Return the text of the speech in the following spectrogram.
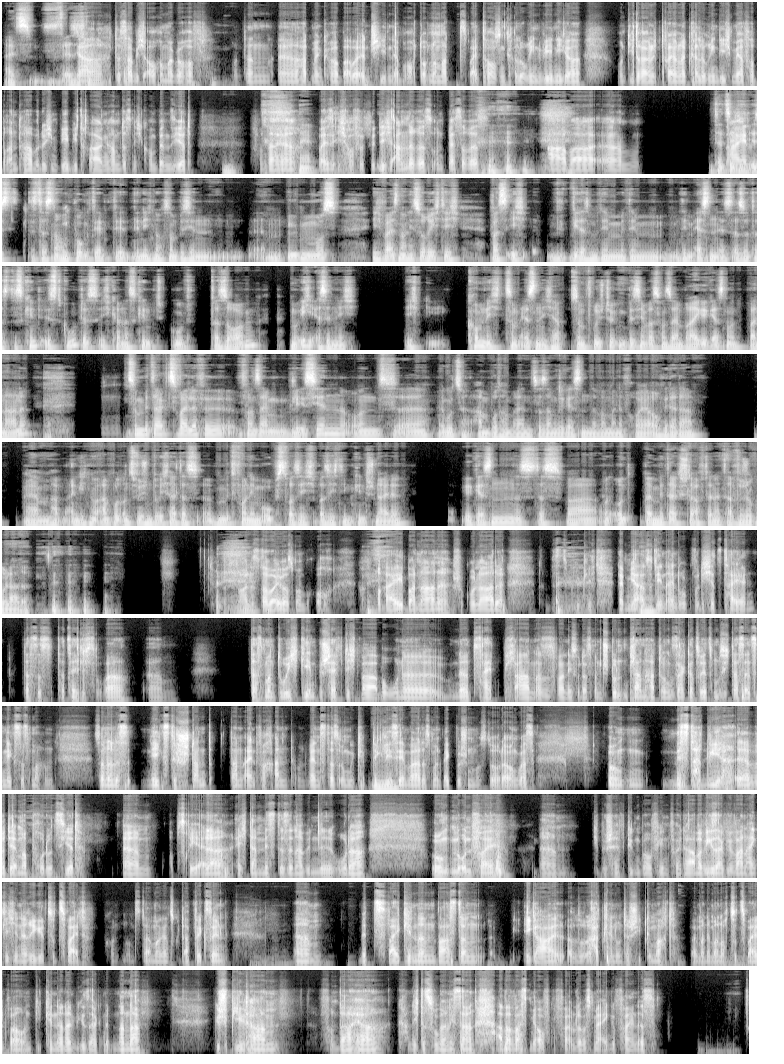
Als, also Ja, das habe ich auch immer gehofft. Und dann äh, hat mein Körper aber entschieden, er braucht doch nochmal 2000 Kalorien weniger. Und die 300, 300 Kalorien, die ich mehr verbrannt habe durch ein Babytragen, haben das nicht kompensiert. Hm. Von daher, Nee. weiß ich, ich hoffe für dich anderes und besseres. Aber ähm, Tatsächlich ist, ist das noch ein Punkt, der, der, den ich noch so ein bisschen ähm, üben muss. Ich weiß noch nicht so richtig, was ich, wie das mit dem, mit dem, mit dem Essen ist. Also, dass das Kind isst gut, dass ich kann das Kind gut versorgen. Nur ich esse nicht. Ich komme nicht zum Essen. Ich habe zum Frühstück ein bisschen was von seinem Brei gegessen und Banane. mh, Zum Mittag zwei Löffel von seinem Gläschen und äh, na gut, Abendbrot haben wir dann zusammen gegessen. Da war meine Frau ja auch wieder da. Ähm, hab eigentlich nur Abendbrot und zwischendurch halt das äh, mit von dem Obst, was ich, was ich dem Kind schneide, gegessen. Das, das war und, und beim Mittagsschlaf dann eine Tafel Schokolade. alles dabei, was man braucht. Brei, Banane, Schokolade. Dann bist du glücklich. Ähm, ja, also den Eindruck würde ich jetzt teilen, dass es tatsächlich so war, ähm, dass man durchgehend beschäftigt war, aber ohne ne, Zeitplan. Also es war nicht so, dass man einen Stundenplan hatte und gesagt hat, so jetzt muss ich das als nächstes machen, sondern das nächste stand dann einfach an. Und wenn es das irgendwie kippte Mhm. Gläschen war, das man wegwischen musste oder irgendwas, irgendein Mist hat wie, äh, wird ja immer produziert. Ähm, Ob es reeller, echter Mist ist in der Windel oder irgendein Unfall. Ähm, die Beschäftigung war auf jeden Fall da. Aber wie gesagt, wir waren eigentlich in der Regel zu zweit, konnten uns da mal ganz gut abwechseln. Ähm, mit zwei Kindern war es dann egal, also hat keinen Unterschied gemacht, weil man immer noch zu zweit war und die Kinder dann, wie gesagt, miteinander gespielt haben. Von daher kann ich das so gar nicht sagen. Aber was mir aufgefallen oder was mir eingefallen ist,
